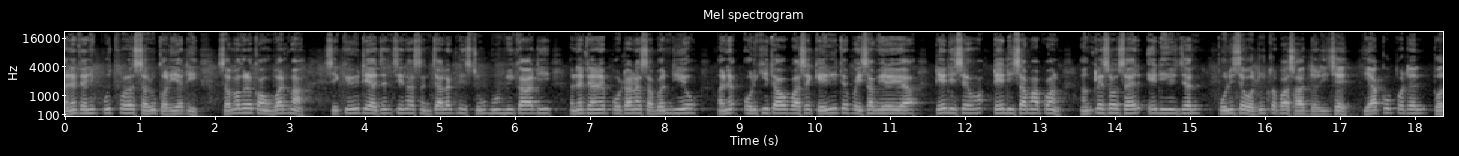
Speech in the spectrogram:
અને તેની પૂછપરછ શરૂ કરી હતી. સમગ્ર કૌભાંડમાં સિક્યુરિટી એજન્સીના સંચાલકની શું ભૂમિકા હતી અને તેણે પોતાના સંબંધીઓ અને ઓળખીતાઓ પાસે કેવી રીતે પૈસા મેળવ્યા તે દિશામાં તે દિશામાં પણ અંકલેશ્વર શહેર એ ડિવિઝન પોલીસે વધુ તપાસ હાથ ધરી છે. યાકુબ પટેલ, ભરૂચ.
